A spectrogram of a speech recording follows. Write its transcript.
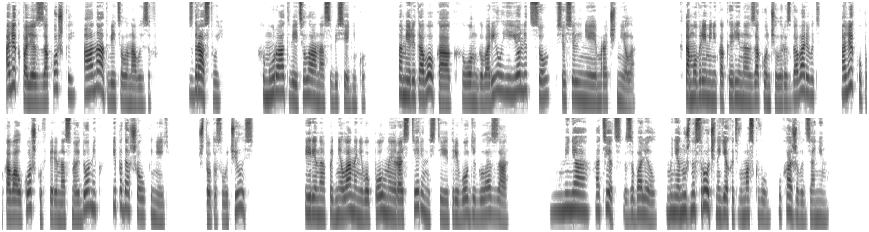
Олег полез за кошкой, а она ответила на вызов. «Здравствуй», — хмуро ответила она собеседнику. По мере того, как он говорил, ее лицо все сильнее мрачнело. К тому времени, как Ирина закончила разговаривать, Олег упаковал кошку в переносной домик и подошел к ней. Что-то случилось? Ирина подняла на него полные растерянности и тревоги глаза. «У меня отец заболел. Мне нужно срочно ехать в Москву, ухаживать за ним».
